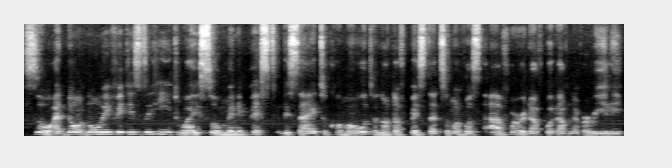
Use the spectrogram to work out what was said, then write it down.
So I don't know if it is the heat why so many pests decide to come out. A lot of pests that some of us have heard of, but I've never really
